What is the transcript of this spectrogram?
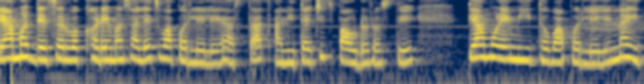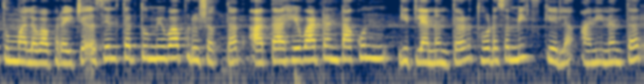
त्यामध्ये सर्व खडे मसालेच वापरलेले असतात आणि त्याचीच पावडर असते. त्यामुळे मी इथं वापरलेले नाही. तुम्हाला वापरायचे असेल तर तुम्ही वापरू शकतात. आता हे वाटण टाकून घेतल्यानंतर थोडंसं मिक्स केलं आणि नंतर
